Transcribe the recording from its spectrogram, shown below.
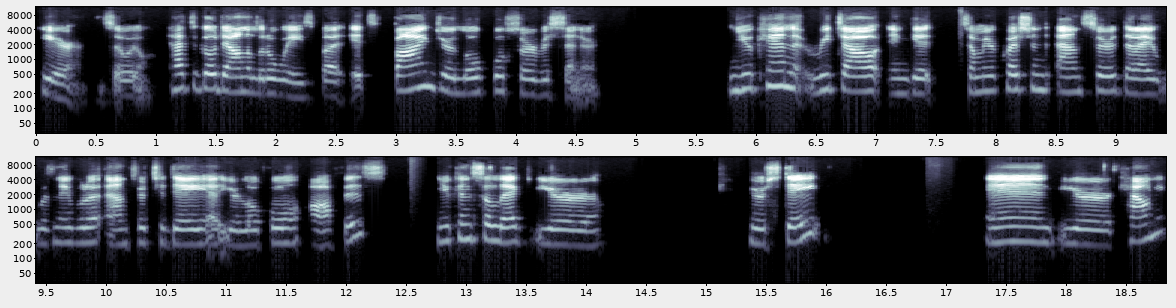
here. So we had to go down a little ways, but it's find your local service center. You can reach out and get some of your questions answered that I wasn't able to answer today at your local office. You can select your, your state and your county.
